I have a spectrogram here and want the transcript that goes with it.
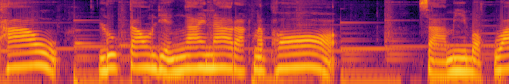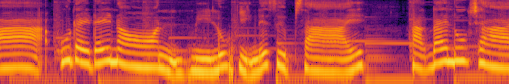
เท่า ลูกเต้าเลี้ยงง่ายน่ารักนะพ่อสามีบอกว่าผู้ใดได้นอน มีลูกหญิงได้สืบสาย หากได้ลูกชาย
